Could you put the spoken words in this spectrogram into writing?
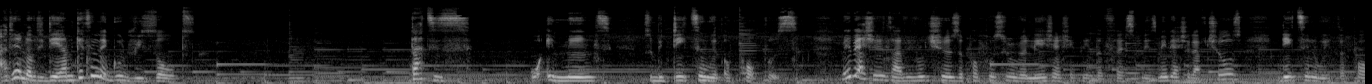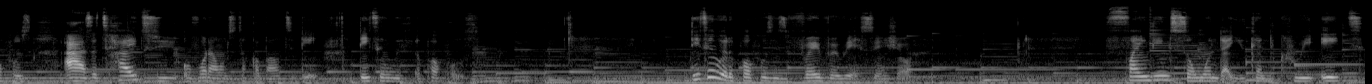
at the end of the day, I'm getting a good result. That is what it means to be dating with a purpose. Maybe I shouldn't have even chose a purposeful relationship in the first place. Maybe I should have chose dating with a purpose as a title of what I want to talk about today. Dating with a purpose. Dating with a purpose is very, very essential. Finding someone that you can create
